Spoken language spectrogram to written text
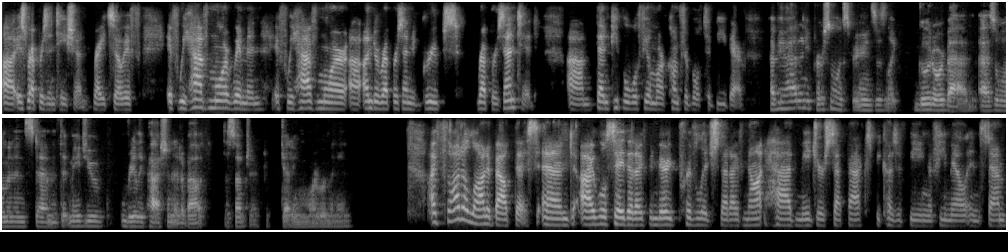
uh, is representation right? So if if we have more women if we have more uh, underrepresented groups represented um, then people will feel more comfortable to be there. Have you had any personal experiences like good or bad as a woman in stem that made you really passionate about the subject of getting more women in I've thought a lot about this, and I will say that I've been very privileged that I've not had major setbacks because of being a female in STEM.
